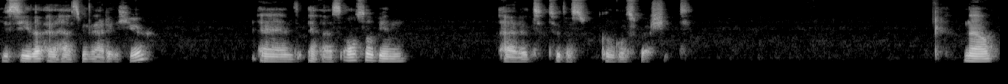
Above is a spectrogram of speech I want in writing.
You see that it has been added here and it has also been added to this Google spreadsheet. Now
